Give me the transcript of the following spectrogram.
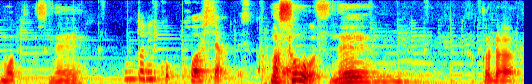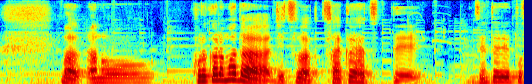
思ってますね。本当にこ壊しちゃうんですか？まあう。そうですね。だから、まあ、あの、これからまだ実は再開発って、全体で言うと、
